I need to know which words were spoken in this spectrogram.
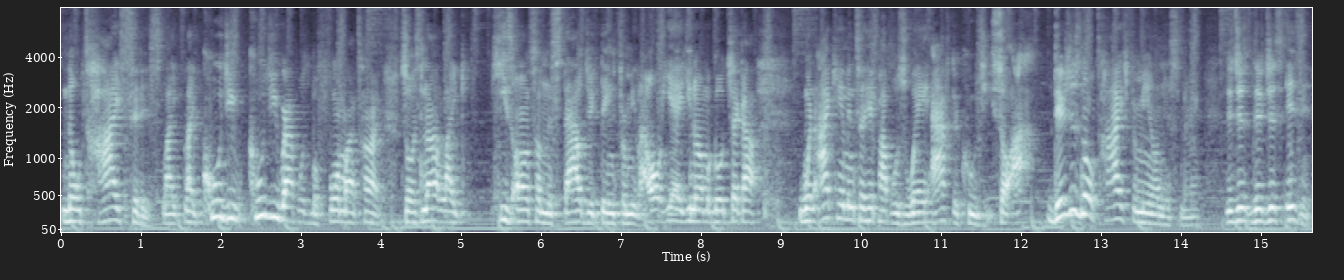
no ties to this. Like like G Kool rap was before my time. So it's not like he's on some nostalgic thing for me. Like, oh yeah, you know, I'm gonna go check out. When I came into hip hop was way after Kool So I there's just no ties for me on this, man. There just there just isn't.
